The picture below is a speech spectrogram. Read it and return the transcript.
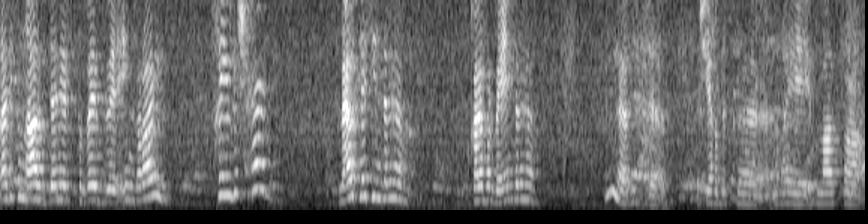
هذيك النهار داني الطبيب inDrive تخيلوا شحال؟ سبعة وثلاثين درهم. تقريبا ربعين درهم. لا بزاف. باش ياخدك آه، غير بلاصة.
